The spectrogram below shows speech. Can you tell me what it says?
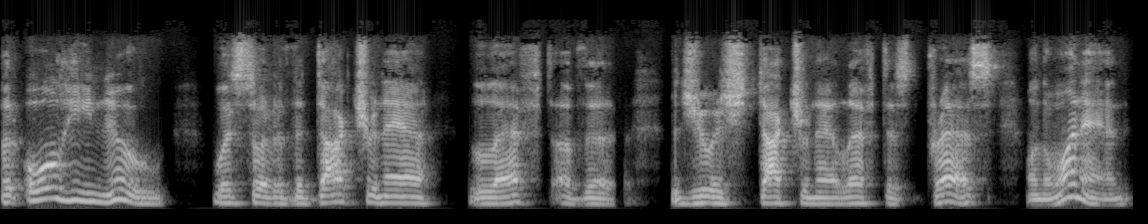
But all he knew was sort of the doctrinaire left of the, the Jewish doctrinaire leftist press on the one hand,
